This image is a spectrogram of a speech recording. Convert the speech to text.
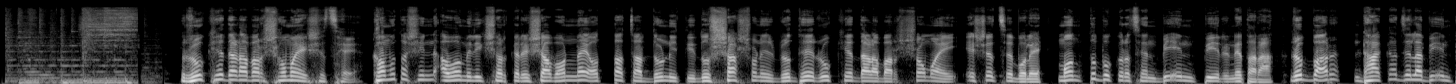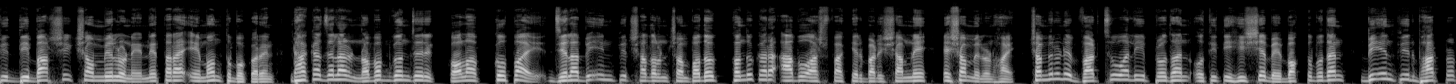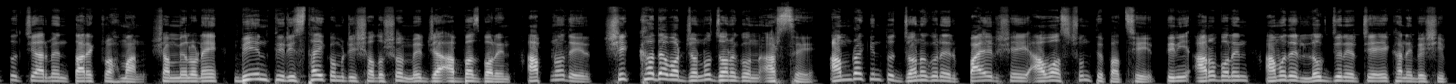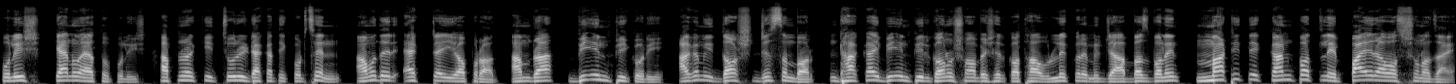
রুখে দাঁড়াবার সময় এসেছে। ক্ষমতাসীন আওয়ামী লীগ সরকারের সব অন্যায়, অত্যাচার, দুর্নীতি, দুঃশাসনের বিরুদ্ধে রুখে দাঁড়াবার সময় এসেছে বলে মন্তব্য করেছেন বিএনপির নেতারা। রোববার ঢাকা জেলা বিএনপির দ্বিবার্ষিক সম্মেলনে নেতারা এ মন্তব্য করেন। ঢাকা জেলার নবাবগঞ্জের কলাপ কোপায় জেলা বিএনপির সাধারণ সম্পাদক খন্দকার আবু আশফাকের বাড়ির সামনে এ সম্মেলন হয়। সম্মেলনে ভার্চুয়ালি প্রধান অতিথি হিসেবে বক্তব্য দেন বিএনপির ভারপ্রাপ্ত চেয়ারম্যান তারেক রহমান। সম্মেলনে বিএনপির স্থায়ী কমিটির সদস্য মির্জা আব্বাস বলেন, আপনাদের শিক্ষা দেওয়ার জন্য জনগণ আসছে। আমরা কিন্তু জনগণের পায়ের সেই আওয়াজ শুনতে পাচ্ছি। তিনি আরও বলেন, আমাদের লোকজনের চেয়ে এখানে বেশি পুলিশ। কেন এত পুলিশ? আপনারা কি চুরি ডাকাতি করছেন? আমাদের একটাই অপরাধ। আমরা বিএনপি করি। আগামী দশ ডিসেম্বর ঢাকায় বিএনপির গণসমাবেশের কথা উল্লেখ করে মির্জা আব্বাস বলেন, মাটিতে কান পাতলে পায়ের আওয়াজ শোনা যায়।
